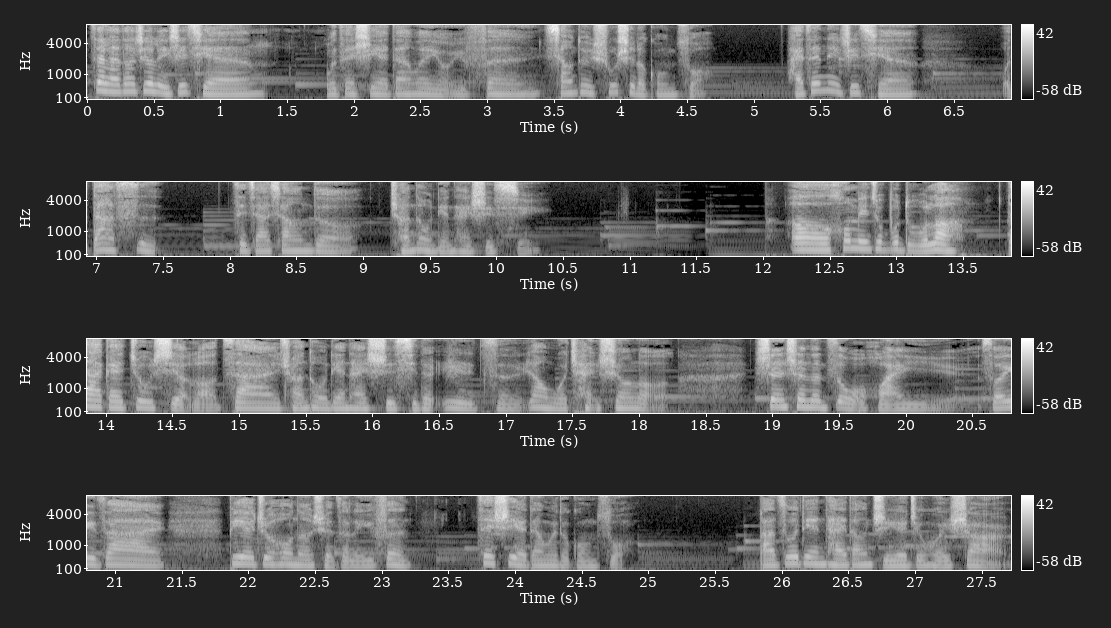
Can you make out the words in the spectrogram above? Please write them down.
在来到这里之前。我在事业单位有一份相对舒适的工作，还在那之前，我大四，在家乡的传统电台实习。呃，后面就不读了，大概就写了在传统电台实习的日子，让我产生了深深的自我怀疑。所以在毕业之后呢，选择了一份在事业单位的工作，把做电台当职业这回事儿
